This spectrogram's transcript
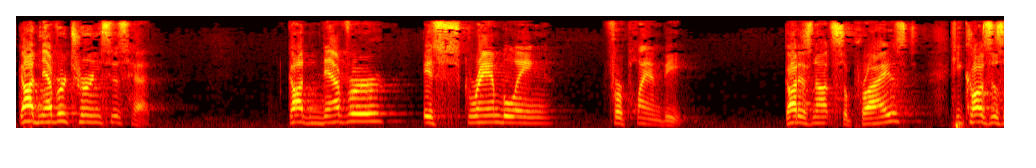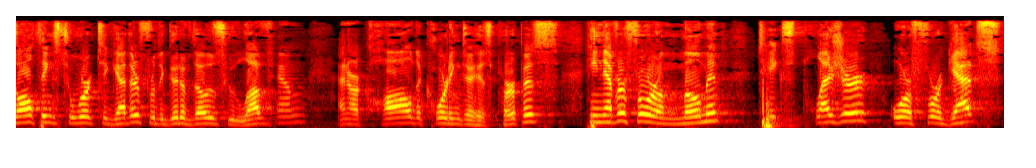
God never turns his head. God never is scrambling for plan B. God is not surprised. He causes all things to work together for the good of those who love him and are called according to his purpose. He never for a moment takes pleasure or forgets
